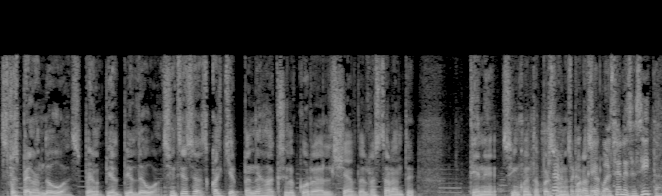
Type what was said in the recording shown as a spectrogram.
Después pelando uvas, pel- piel, piel de uva. Si entiendes, cualquier pendejada que se le ocurra al chef del restaurante, tiene 50 Claro, personas pero para que hacerlo. igual se necesitan,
